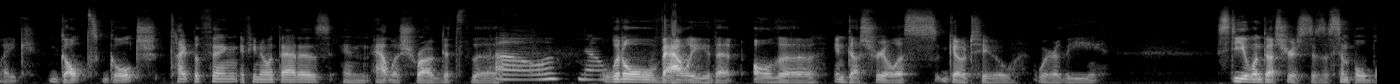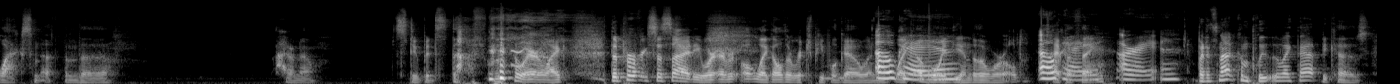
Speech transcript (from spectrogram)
like Galt's Gulch type of thing, if you know what that is. In Atlas Shrugged, it's the oh no. little valley that all the industrialists go to, where the steel industrialist is a simple blacksmith, and the I don't know, stupid stuff where like the perfect society where every, like all the rich people go and like avoid the end of the world type of thing. All right. But it's not completely like that because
